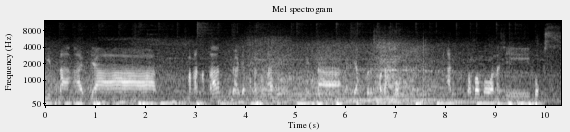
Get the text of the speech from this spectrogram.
kita ajak makan-makan udah ajak makan-makan kita ajak bersodako ada pom bawa nasi box.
